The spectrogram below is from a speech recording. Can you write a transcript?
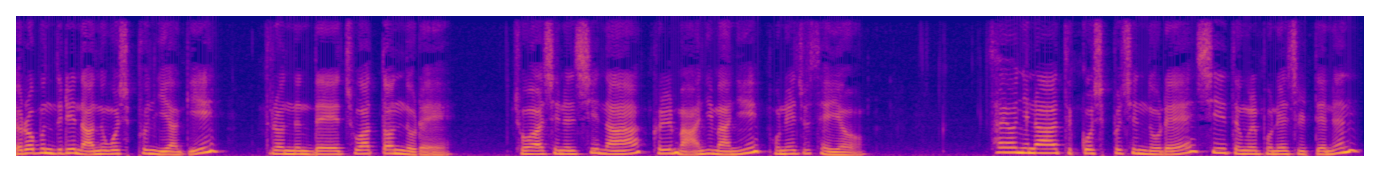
여러분들이 나누고 싶은 이야기, 들었는데 좋았던 노래, 좋아하시는 시나 글 많이 많이 보내주세요. 사연이나 듣고 싶으신 노래, 시 등을 보내실 때는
